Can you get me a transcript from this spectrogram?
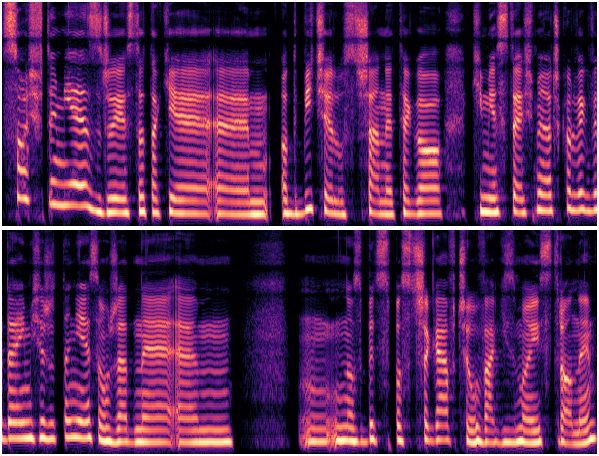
Coś w tym jest, że jest to takie um, odbicie lustrzane tego, kim jesteśmy, aczkolwiek wydaje mi się, że to nie są żadne um, no, zbyt spostrzegawcze uwagi z mojej strony.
